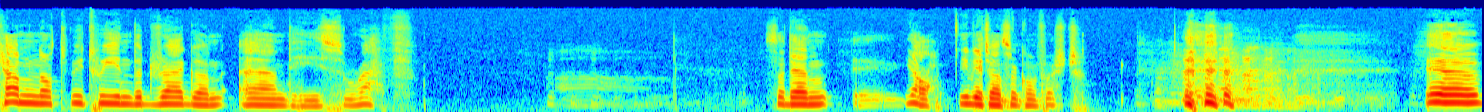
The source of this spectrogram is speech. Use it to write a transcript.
Come not between the dragon and his wrath. Så den, eh, ja, ni vet vem som kom först. eh,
